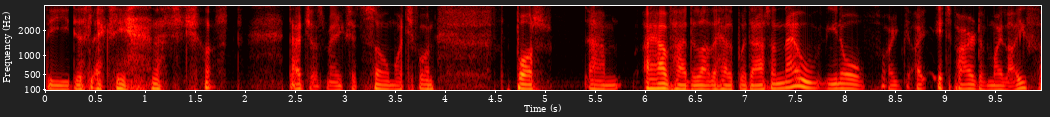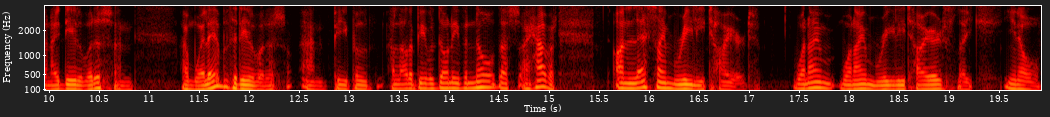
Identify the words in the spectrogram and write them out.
the dyslexia that's just that just makes it so much fun. But um, I have had a lot of help with that, and now you know I, I, it's part of my life, and I deal with it, and I'm well able to deal with it. And people, a lot of people don't even know that I have it, unless I'm really tired when I'm when I'm really tired, like you know,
